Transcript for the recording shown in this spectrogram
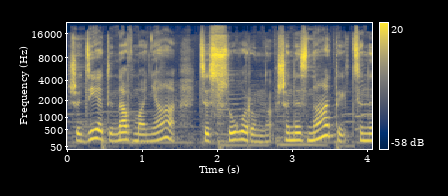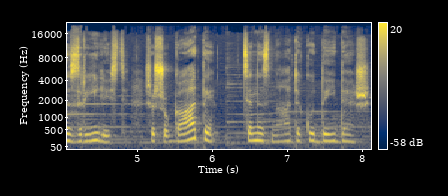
що діяти навмання це соромно, що не знати це незрілість, що шукати це не знати, куди йдеш,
